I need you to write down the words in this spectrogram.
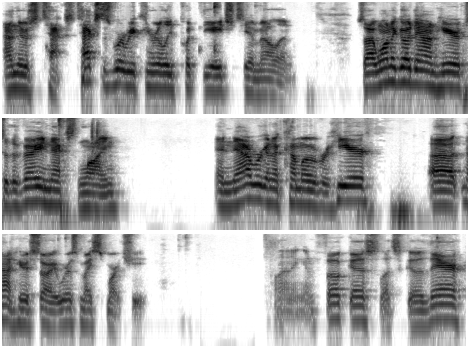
and there's text. Text is where we can really put the HTML in. So I want to go down here to the very next line. And now we're going to come over here. Uh, not here, sorry. Where's my Smartsheet? Planning and focus. Let's go there.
